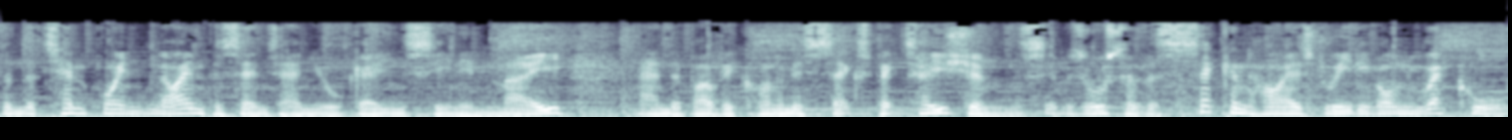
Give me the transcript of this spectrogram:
than the 10.9% annual gain seen in May and above economists' expectations. It was also the second highest reading on record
